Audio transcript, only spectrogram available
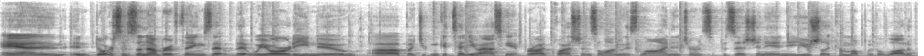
and endorses a number of things that, that we already knew, uh, but you can continue asking it broad questions along this line in terms of positioning, and you usually come up with a lot of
